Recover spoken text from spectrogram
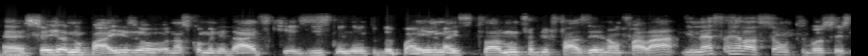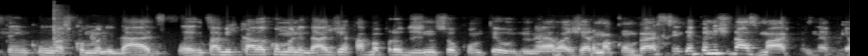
é, seja no país ou nas comunidades que existem dentro do país, mas falaram muito sobre fazer e não falar. E nessa relação que vocês têm com as comunidades, a gente sabe que cada comunidade acaba produzindo seu conteúdo, né? Ela gera uma conversa independente das marcas, né? Porque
